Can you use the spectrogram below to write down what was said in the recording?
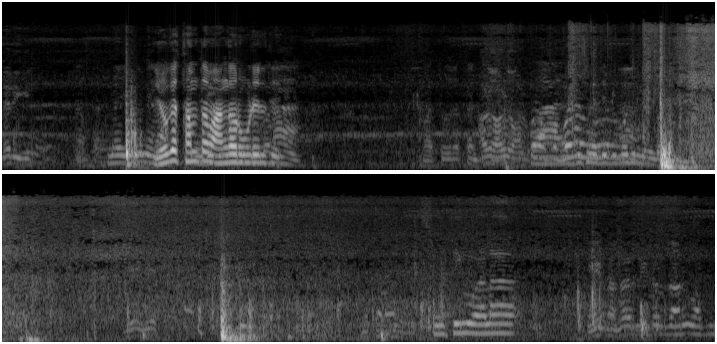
दरी घे. योगेश थांबता अंगावर उडेल ते हळू हळू हळू शूटिंग वाला। एक हज़ार लिटर दारू आपण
